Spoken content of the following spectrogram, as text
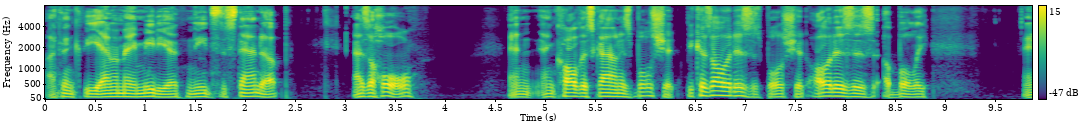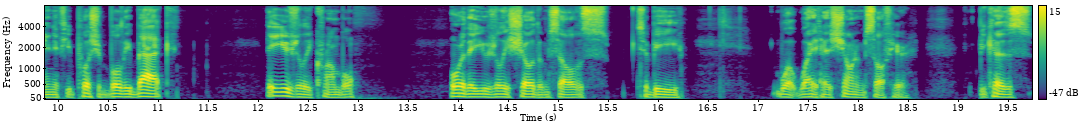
I think the MMA media needs to stand up as a whole and and call this guy on his bullshit because all it is is bullshit. All it is is a bully, and if you push a bully back, they usually crumble or they usually show themselves to be what White has shown himself here. Because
